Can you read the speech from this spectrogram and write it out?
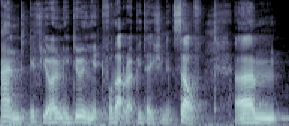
and if you're only doing it for that reputation itself. Um,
